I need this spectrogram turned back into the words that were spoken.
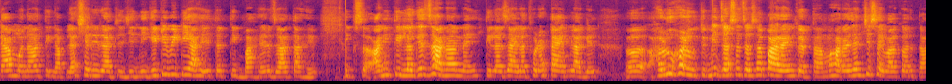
त्या मनातील आपल्या शरीरातील जी निगेटिव्हिटी आहे तर ती बाहेर जात आहे. आणि ती लगेच जाणार नाही. तिला जायला थोडा टाइम लागेल. हळूहळू तुम्ही जसं जसं पारायण करता महाराजांची सेवा करता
